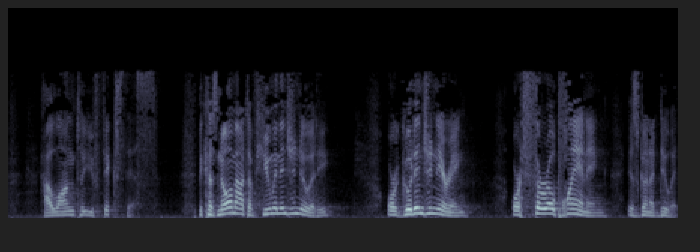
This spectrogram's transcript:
how long till you fix this? Because no amount of human ingenuity or good engineering or thorough planning is going to do it.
